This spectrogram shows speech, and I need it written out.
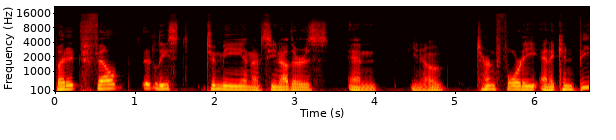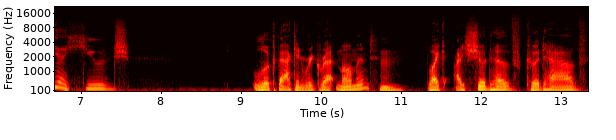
But it felt at least to me and i've seen others and you know turn 40 and it can be a huge look back and regret moment. Hmm. Like i should have could have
